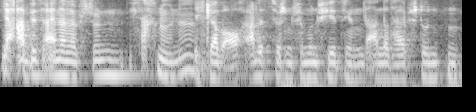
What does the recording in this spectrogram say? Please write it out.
ja, bis eineinhalb Stunden. Ich sag nur, ne? Ich glaube auch, alles zwischen 45 und anderthalb Stunden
